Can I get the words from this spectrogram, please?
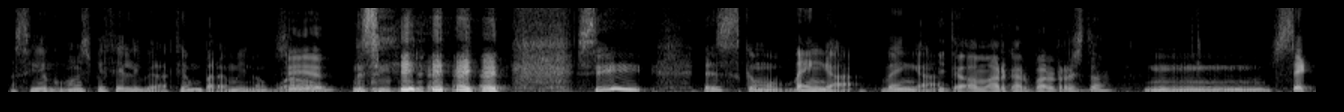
ha sido como mm. una especie de liberación para mí, ¿no? Sí, ¿eh? sí, es como, venga, venga. ¿Y te va a marcar para el resto? Mm, sí.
